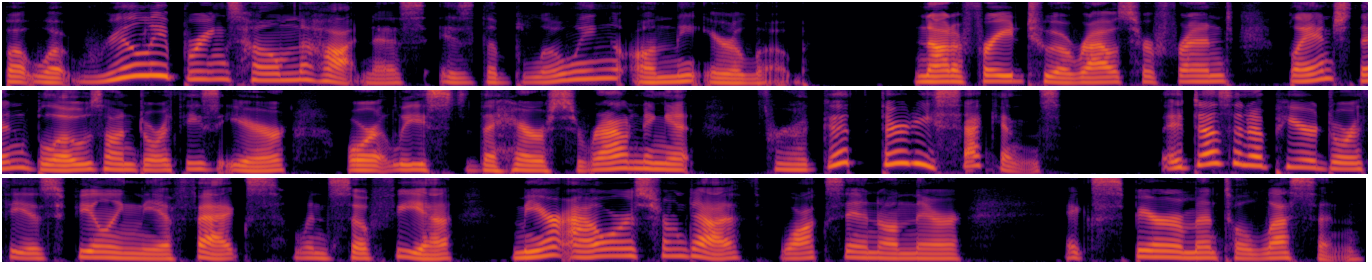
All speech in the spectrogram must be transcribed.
But what really brings home the hotness is the blowing on the earlobe. Not afraid to arouse her friend, Blanche then blows on Dorothy's ear, or at least the hair surrounding it, for a good 30 seconds. It doesn't appear Dorothy is feeling the effects when Sophia, mere hours from death, walks in on their experimental lesson.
